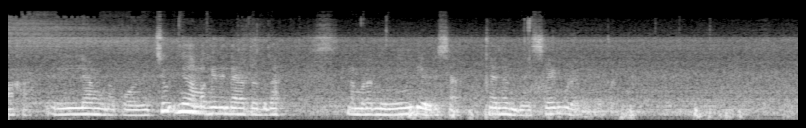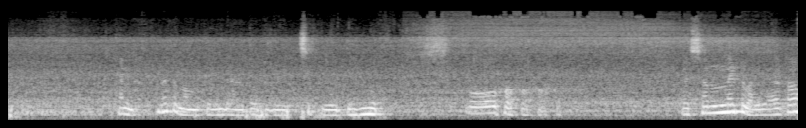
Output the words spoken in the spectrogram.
ആഹാ എല്ലാം കൂടെ കുഴച്ചു. ഇനി നമുക്ക് ഇതിന്റെ അകത്തോട്ട് നമ്മുടെ മീന്റെ ഒരു ശക്കലം ദശയും കൂടെ എടുക്കാം കണ്ട? എന്നിട്ട് നമുക്ക് ഇതിന്റെ അകത്തോട്ട് വെച്ച് പൊതിഞ്ഞു. ഓഹോ ഹോ ഹോ ഹോ. വിശന്നിട്ട് വയ്യ കേട്ടോ.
